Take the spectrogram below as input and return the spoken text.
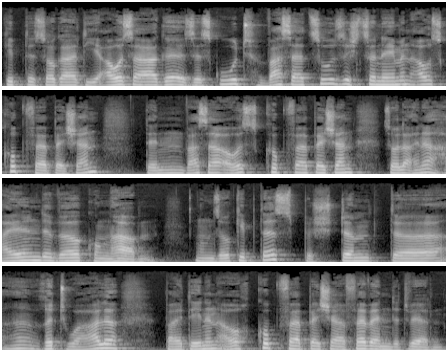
gibt es sogar die Aussage, es ist gut, Wasser zu sich zu nehmen aus Kupferbechern, denn Wasser aus Kupferbechern soll eine heilende Wirkung haben. Und so gibt es bestimmte äh, Rituale, bei denen auch Kupferbecher verwendet werden.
